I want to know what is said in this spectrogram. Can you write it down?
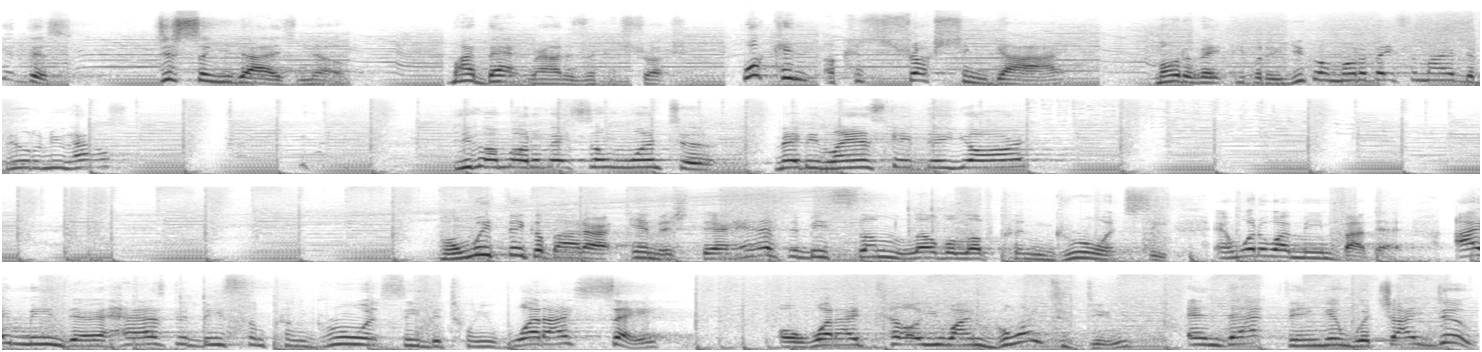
Get this, just so you guys know, my background is in construction. What can a construction guy motivate people to? You gonna motivate somebody to build a new house? You gonna motivate someone to maybe landscape their yard? When we think about our image, there has to be some level of congruency. And what do I mean by that? I mean there has to be some congruency between what I say or what I tell you I'm going to do and that thing in which I do.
